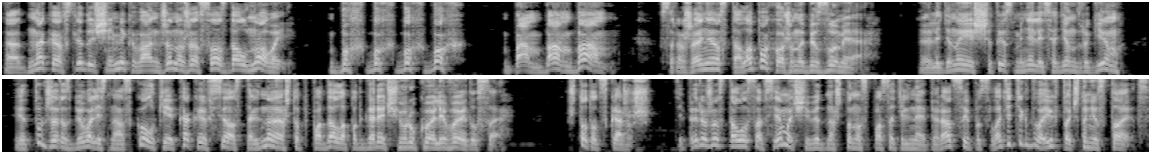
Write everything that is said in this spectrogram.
Однако в следующий миг Ван Джен уже создал новый. Бух-бух-бух-бух! Бам-бам-бам! Сражение стало похоже на безумие. Ледяные щиты сменялись один другим и тут же разбивались на осколки, как и всё остальное, что попадало под горячую руку Оливейдуса. Что тут скажешь? Теперь уже стало совсем очевидно, что на спасательные операции посылать этих двоих точно не стоит.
